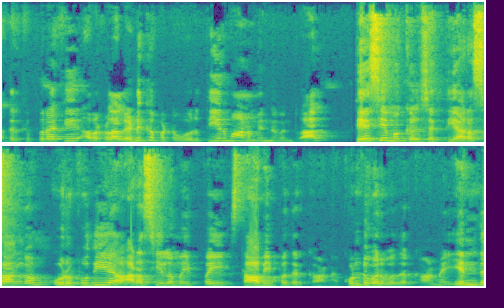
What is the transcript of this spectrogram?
அதற்கு பிறகு அவர்களால் எடுக்கப்பட்ட ஒரு தீர்மானம் என்னவென்றால் தேசிய மக்கள் சக்தி அரசாங்கம் ஒரு புதிய அரசியலமைப்பை ஸ்தாபிப்பதற்கான கொண்டு வருவதற்கான எந்த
